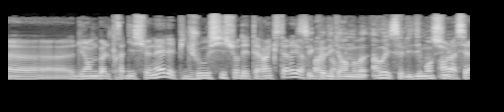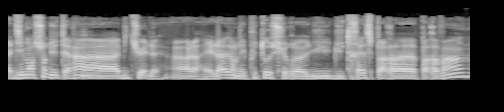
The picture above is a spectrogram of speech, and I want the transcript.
euh, du handball traditionnel, et puis de jouer aussi sur des terrains extérieurs. C'est quoi les exemple. 40 Ah oui, c'est les dimensions. Voilà, c'est la dimension du terrain habituel. Voilà. Et là, on est plutôt sur euh, du, du 13 par, euh, par 20.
